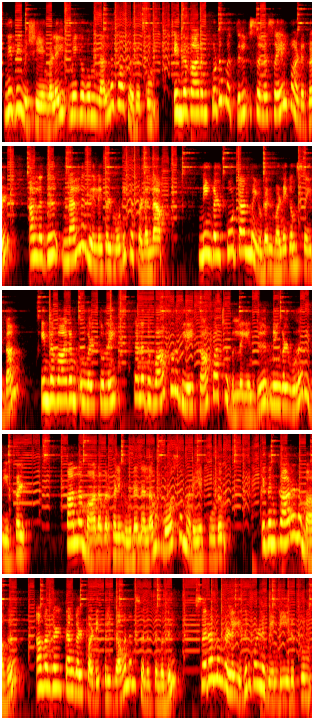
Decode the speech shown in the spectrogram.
நிதி விஷயங்களில் மிகவும் நல்லதாக இருக்கும். இந்த வாரம் குடும்பத்தில் சில செயல்பாடுகள் அல்லது நல்ல வேலைகள் முடிக்கப்படலாம். நீங்கள் கூட்டாண்மையுடன் வணிகம் செய்தால் இந்த வாரம் உங்கள் துணை தனது வாக்குறுதியை காப்பாற்றவில்லை என்று நீங்கள் உணருவீர்கள். பல மாணவர்களின் உடல்நலம் மோசமடையக்கூடும். இதன் காரணமாக அவர்கள் தங்கள் படிப்பில் கவனம் செலுத்துவதில் சிரமங்களை எதிர்கொள்ள வேண்டியிருக்கும்.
